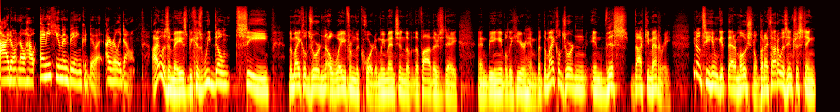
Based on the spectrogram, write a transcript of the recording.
i don't know how any human being could do it. I really don't. I was amazed because we don't see the Michael Jordan away from the court. And we mentioned the, the Father's Day and being able to hear him. But the Michael Jordan in this documentary, you don't see him get that emotional. But I thought it was interesting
